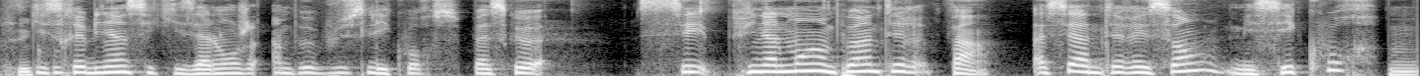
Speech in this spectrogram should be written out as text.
C'est Ce qui cool. serait bien, c'est qu'ils allongent un peu plus les courses. Parce que c'est finalement un peu intéressant. Enfin, assez intéressant, mais c'est court. Mm.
